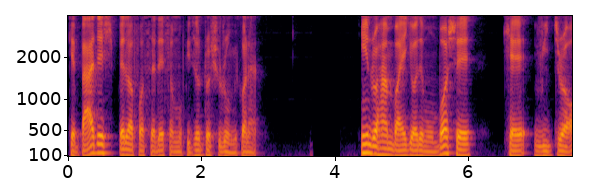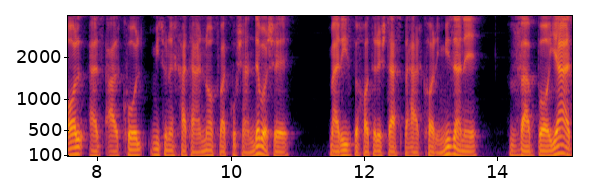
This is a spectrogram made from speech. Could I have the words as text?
که بعدش بلا فاصله fomepizole رو شروع می‌کنن. این رو هم باید یادمون باشه که withdrawal از الکل می‌تونه خطرناک و کشنده باشه مریض به خاطرش دست به هر کاری می‌زنه و باید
